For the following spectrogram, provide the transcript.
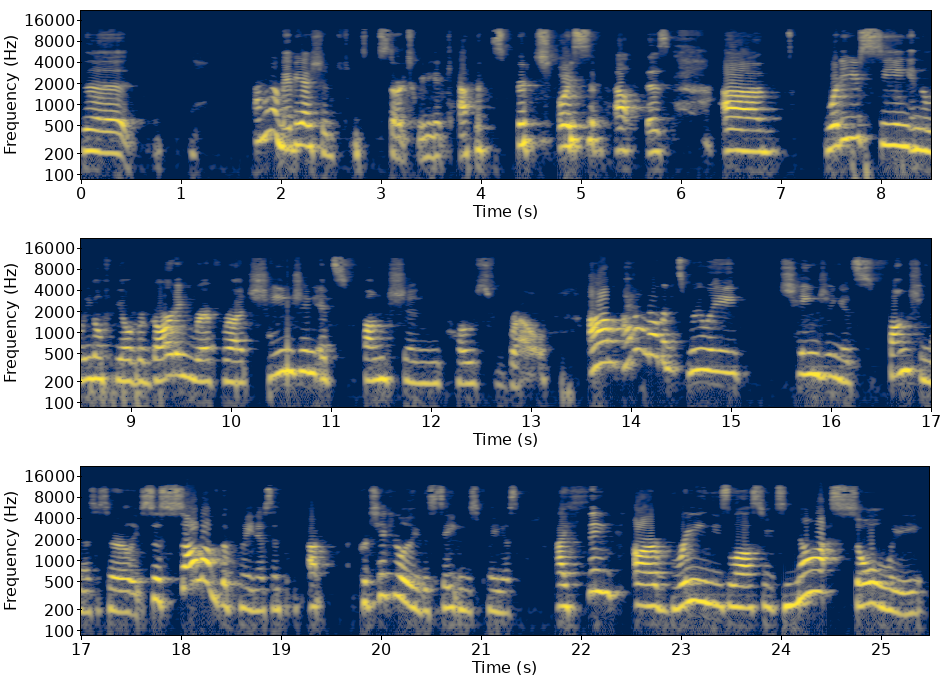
the I don't know, maybe I should start tweeting at Catholics for choice about this. Um, what are you seeing in the legal field regarding RFRA changing its function post Roe? Um, I don't know that it's really changing its function necessarily. So some of the plaintiffs, and uh, particularly the Satanist plaintiffs, I think are bringing these lawsuits not solely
